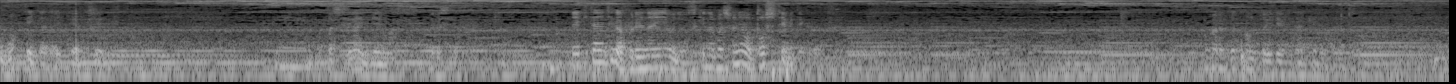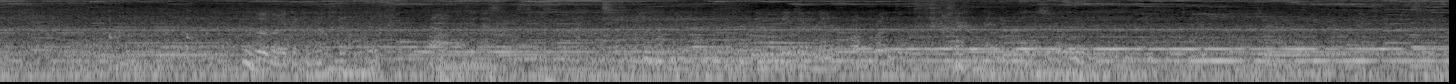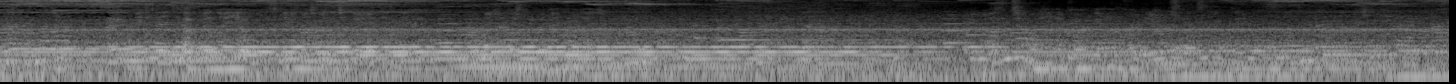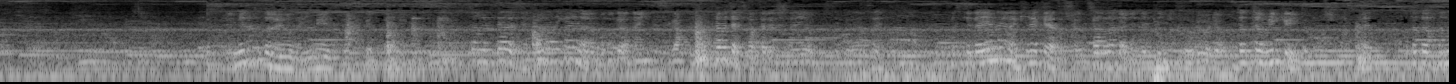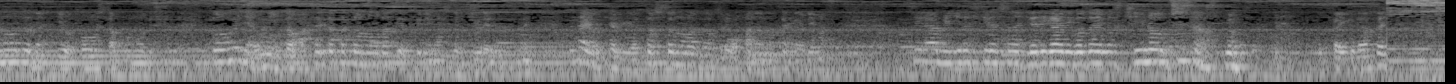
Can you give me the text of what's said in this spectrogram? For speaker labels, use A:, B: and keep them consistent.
A: を持っていただいてよろしいですか？私が入れます。よろしいですか？で液体に手が触れないようにお好きな場所に落としてみてください。軽くトンと入れるだけでどうぞ入れてくださいイメージで作っております。その実はですね、体に害のあるものではないんですが、食べたり使ったりしないようにしてください。そしてダイヤのようなキラキラとした器の中に入れていますお料理を、ホタテをミキュイと申しますね。ホタテは花のような火を通したものです。その上にはウニとアサリとカツオのお出汁を作りまして、ジュレですね。で最後キャビアと人の技をそれをお花のせております。こちら右の引き出しの左側にございます黄色の小さなスプーン、お使いください。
